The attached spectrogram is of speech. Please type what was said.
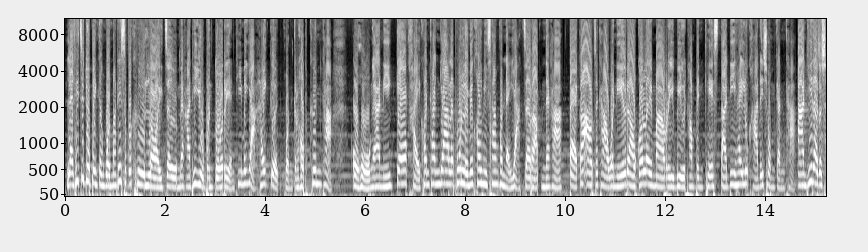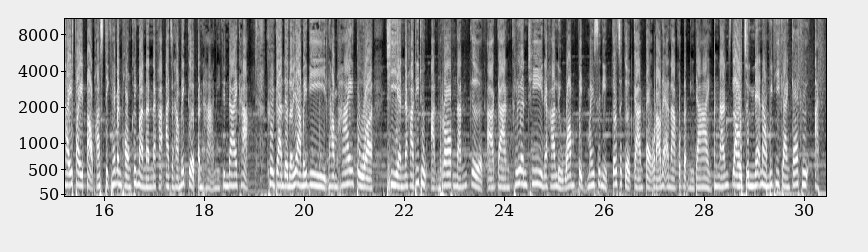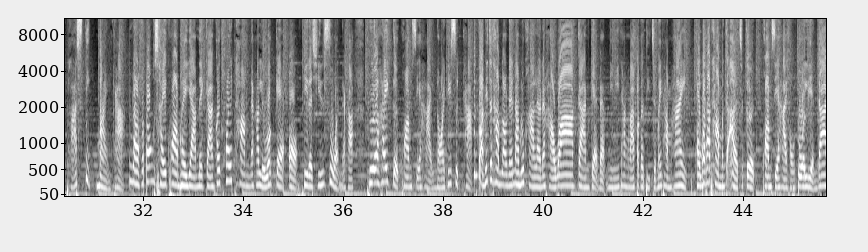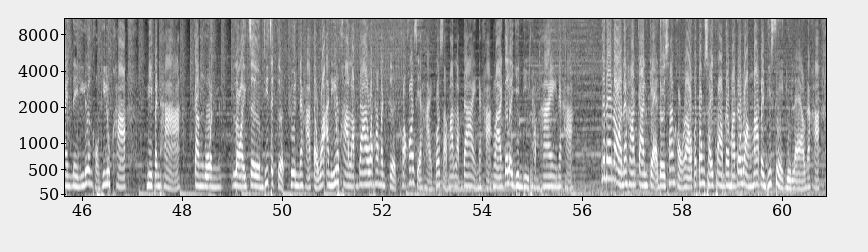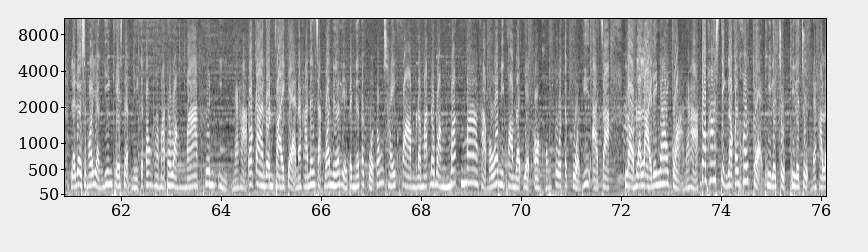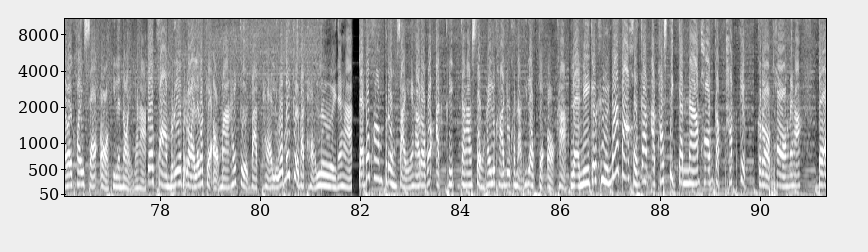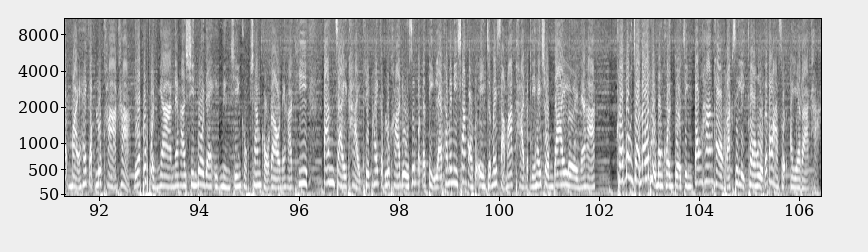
และที่จะดูเป็นกังวลมากที่สุดก็คือรอยเจิมนะคะ ที่อยู่บนตัวเหรียญที่ไม่อยากให้เกิดผลกระทบขึ้นค่ะ โอ้โห งานนี้แก้ไขค่อนข้างยากและพูดเลยไม่ค่อยมีช่างคนไหนอยากจะรับนะคะ แต่ก็เอาจะค่ะวันนี้เราก็เลยมารีวิวทำเป็นเคสตัดดี้ให้ลูกค้าได้ชมกันค่ะการที่เราจะใช้ไฟเป่าพลาสติกให้มันพองขึ้นมานั้นนะคะ อาจจะทำให้เกิดปัญหานี้ขึ้นได้ค่ะ คือการเดินน้ำยาไม่ดีทำให้ตัวเทียนนะคะที่ถูกอัดรอบนั้นเกิดอาการเคลื่อนที่นะคะ หรือว่าปิดไม่สนิทก็จะเกิดการแตกร้าวในอนาคตแบบนี้ได้ดังนั้นเราจึงแนะนำวิธีการแก้คืออัดพลาสติกใหม่ค่ะ เราก็ต้องใช้ความพยายามในการค่อยๆทำนะคะ หรือว่าแกะออกทีละชิ้นส่วนนะคะ เพื่อให้เกิดความเสียหายน้อยที่สุดค่ะซึ่งก่อนที่จะทำเราแนะนำลูกค้าแล้วนะคะ ว่าการแกะแบบนี้ทางร้านปกติจะไม่ทำให้ เพราะว่าถ้าทำมันก็อาจจะเกิดความเสียหายของตัวเหรียญได้ในเรื่องของที่ลูกค้ามีปัญหากังวลรอยเจิมที่จะเกิดขึ้นนะคะ แต่ว่าอันนี้ลูกค้ารับได้ว่าถ้ามันเกิดข้อข้อเสียหายก็สามารถรับได้นะคะร้านก็เลยยินดีทำให้นะคะ ก็แน่นอนนะคะ การแกะโดยช่างของเราก็ต้องใช้ความระมัดระวังมากเป็นพิเศษอยู่แล้วนะคะ และโดยเฉพาะอย่างยิ่งเคสแบบนี้ก็ต้องระมัดระวังมากขึ้นอีกนะคะก็การรนไฟแกะนะคะ เนื่องจากว่าเนื้อเหรียญเป็นเนื้อตะกั่วต้องใช้ความระมัดระวังมากๆค่ะ เพราะว่ามีความละเอียดอ่อนของตัวตะกั่วที่อาจจะหลอมละลายได้ง่ายกว่านะคะ ตัวพลาสติกเราค่อยๆ แกะทีละจุดทีละจุดนะคะ แล้วค่อยๆแซะออกทีละหน่อยนะคะเพื่อความเรียบร้อยแล้วก็แกะออกมาให้เกิดบาดแผลหรือว่าไม่เกิดบาดแผลเลยนะคะ และเพื่อความโปร่งใสนะคะเราก็อัดคลิปนะคะส่งให้ลูกค้าดูขณะที่เราแกะออกค่ะ และนี่ก็คือหน้าตาของการอัดพลาสติกกันน้ำพร้อมกับพับเก็บกรอบทองนะคะ แบบใหม่ให้กับลูกค้าค่ะ หรือว่าเป็นผลงานนะคะ ชิ้นโบแดงอีกหนึ่งชิ้นของช่างของเรานะคะ ที่ตั้งใจถ่ายคลิปให้กับลูกค้าดู ซึ่งปกติแล้วถ้าไม่มีช่างของตัวเองจะไม่สามารถถ่ายแบบนี้ให้ชมได้เลยนะคะครบวงจรนวัตถุมงคลตัวจริงต้องห้างทองรักสิริคลองหลวงและตลาดสดอัยราค่ะ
